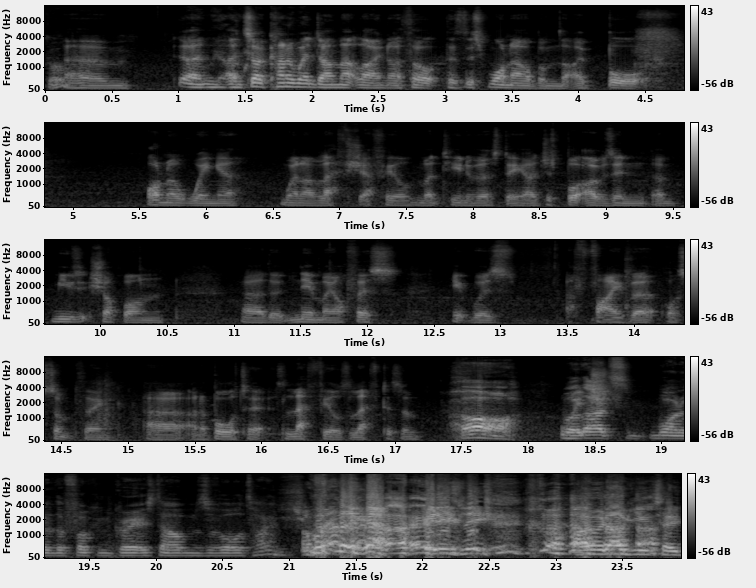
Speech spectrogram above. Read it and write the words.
Cool. Um, and, and so I kind of went down that line. I thought there's this one album that I bought on a winger when I left Sheffield, and went to university. I just bought. I was in a music shop on uh, the near my office. It was a fiver or something, uh, and I bought it. It's Leftfield's Leftism. Oh, well, Which- that's one of the fucking greatest albums of all time. it is literally. I would argue so.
